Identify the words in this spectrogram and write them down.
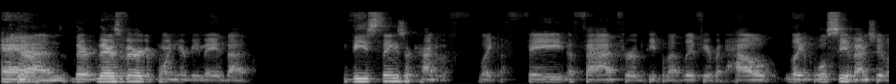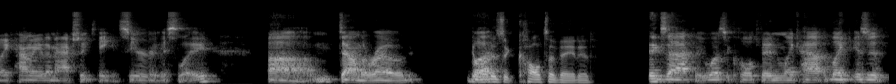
And there there's a very good point here to be made that these things are kind of a, like a fade, a fad for the people that live here, but how like we'll see eventually like how many of them actually take it seriously um down the road. what But- is it cultivated? Exactly. What's it cultivating? Like how like is it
